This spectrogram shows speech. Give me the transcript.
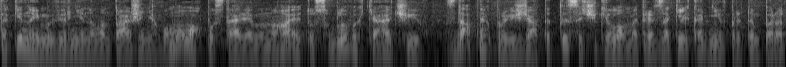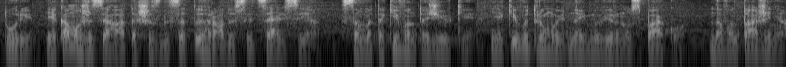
Такі неймовірні навантаження в умовах пустелі вимагають особливих тягачів, здатних проїжджати тисячі кілометрів за кілька днів при температурі, яка може сягати 60 градусів Цельсія. Саме такі вантажівки, які витримують неймовірну спеку, навантаження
